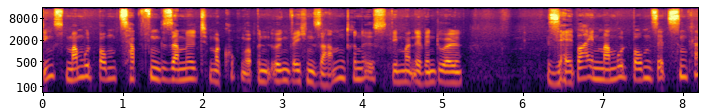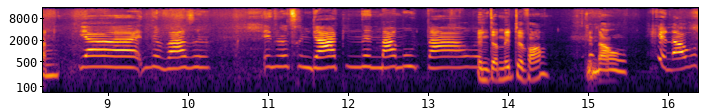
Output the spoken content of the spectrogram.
Dings, Mammutbaumzapfen gesammelt. Mal gucken, ob in irgendwelchen Samen drin ist, den man eventuell selber einen Mammutbaum setzen kann. ja in der Vase in unserem Garten einen Mammut bauen. In der Mitte war. Genau. Genau.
